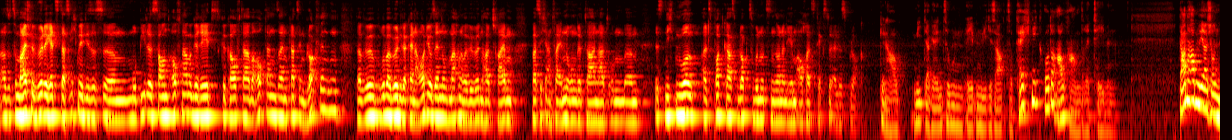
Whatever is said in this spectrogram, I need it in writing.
Also zum Beispiel würde jetzt, dass ich mir dieses ähm, mobile Soundaufnahmegerät gekauft habe, auch dann seinen Platz im Blog finden. Darüber würden wir keine Audiosendung machen, aber wir würden halt schreiben, was sich an Veränderungen getan hat, um ähm, es nicht nur als Podcast-Blog zu benutzen, sondern eben auch als textuelles Blog. Genau, mit Ergänzungen eben wie gesagt zur Technik oder auch andere Themen. Dann haben wir schon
